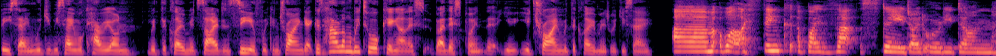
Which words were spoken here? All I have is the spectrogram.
be saying? Would you be saying we'll carry on with the Clomid side and see if we can try and get? Because how long are we talking, Alice? By this point, that you you're trying with the Clomid? Would you say? Um, well, I think by that stage I'd already done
